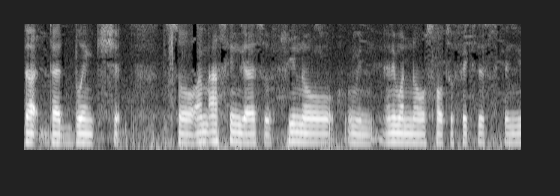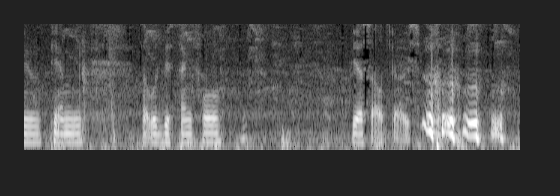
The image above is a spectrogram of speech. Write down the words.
that that blink shit. So I'm asking guys if you know I mean anyone knows how to fix this can you PM me? That would be thankful. Yes out guys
